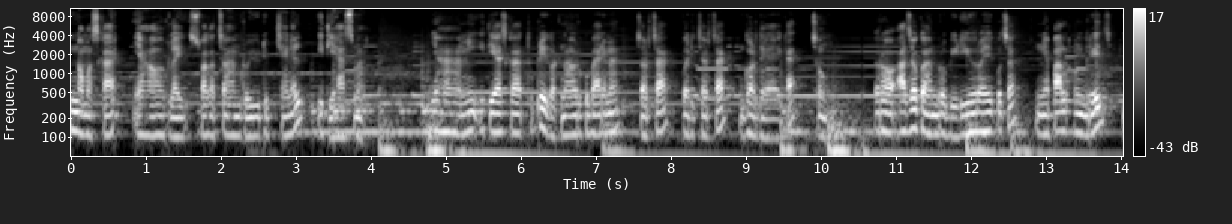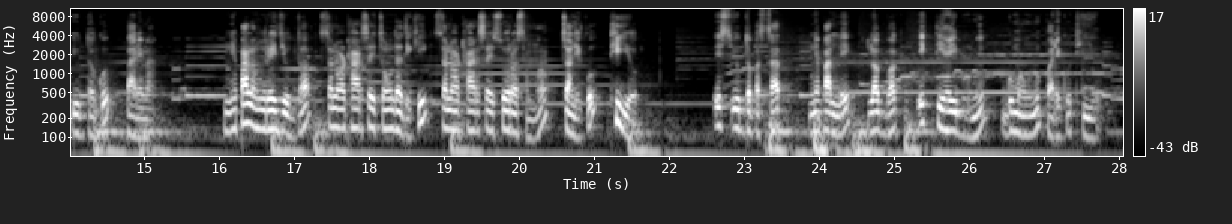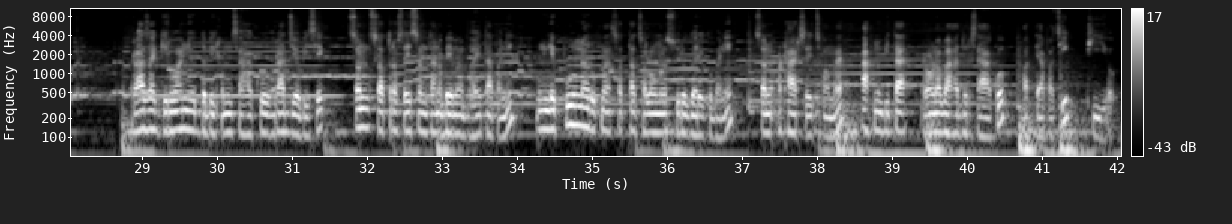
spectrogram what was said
नमस्कार यहाँहरूलाई स्वागत छ हाम्रो युट्युब च्यानल इतिहासमा। यहाँ हामी इतिहासका थुप्रै घटनाहरूको बारेमा चर्चा परिचर्चा गर्दै आएका छौँ। र आजको हाम्रो भिडियो रहेको छ नेपाल अङ्ग्रेज युद्धको बारेमा। नेपाल अङ्ग्रेज युद्ध सन् अठार सय चौधदेखि सन् अठार सय सोह्रसम्म चलेको थियो। यस युद्ध पश्चात नेपालले लगभग एक तिहाई भूमि गुमाउनु परेको थियो। राजा गिरवान युद्ध विक्रम शाहको राज्य अभिषेक सन् सत्र सय सन्तानब्बेमा भए तापनि उनले पूर्ण रूपमा सत्ता चलाउन सुरु गरेको भने सन् अठार सय छमा आफ्नो पिता रणबहादुर शाहको हत्यापछि थियो।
